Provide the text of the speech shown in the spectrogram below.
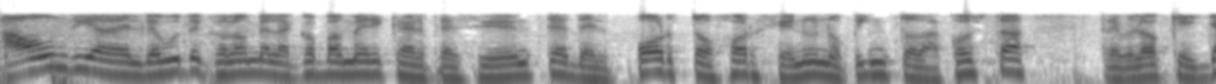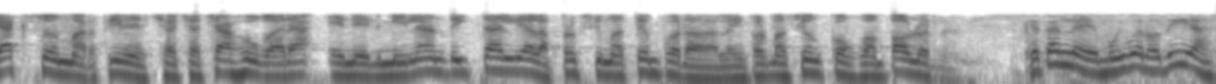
A un día del debut de Colombia en la Copa América, el presidente del Porto, Jorge Nuno Pinto da Costa, reveló que Jackson Martínez Chachachá jugará en el Milán de Italia la próxima temporada. La información con Juan Pablo Hernández. ¿Qué tal? Eh, Muy buenos días.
